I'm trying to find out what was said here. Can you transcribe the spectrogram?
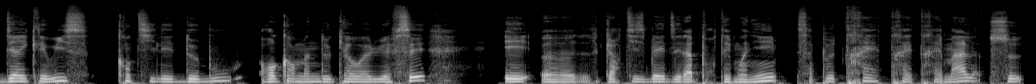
Derek Lewis quand il est debout, recordman de KO à l'UFC, et euh, Curtis Blades est là pour témoigner, ça peut très très très mal se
